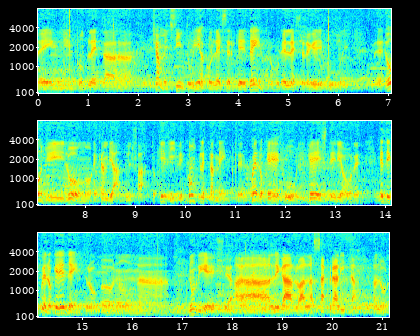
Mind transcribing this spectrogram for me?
eh, in, in, completa, diciamo, in sintonia con l'essere che è dentro e l'essere che è fuori. Eh, oggi l'uomo è cambiato il fatto che vive completamente quello che è fuori, che è esteriore, e di quello che è dentro eh, non non riesce a legarlo alla sacralità. Allora,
